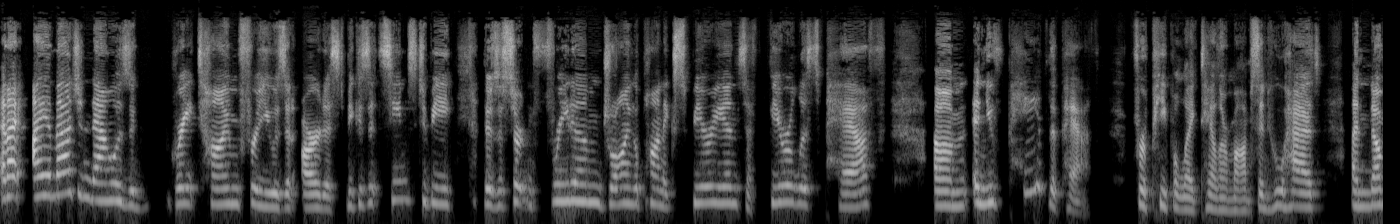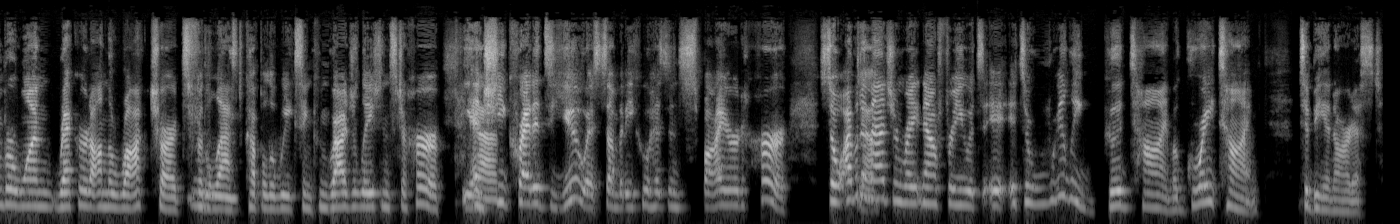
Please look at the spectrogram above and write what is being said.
And I I imagine now is a great time for you as an artist because it seems to be there's a certain freedom drawing upon experience a fearless path um, and you've paved the path for people like taylor momsen who has a number one record on the rock charts for mm. the last couple of weeks and congratulations to her yeah. and she credits you as somebody who has inspired her so i would yeah. imagine right now for you it's it, it's a really good time a great time to be an artist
